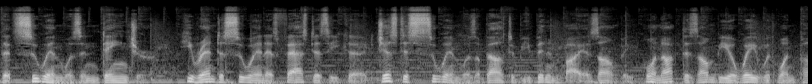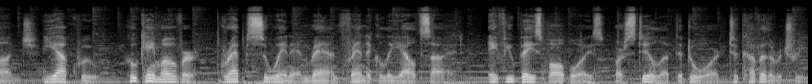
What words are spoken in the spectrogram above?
that Suen was in danger. He ran to Suen as fast as he could. Just as Suen was about to be bitten by a zombie, Hua knocked the zombie away with one punch. Iaku, who came over, grabbed Suen and ran frantically outside. A few baseball boys are still at the door to cover the retreat.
